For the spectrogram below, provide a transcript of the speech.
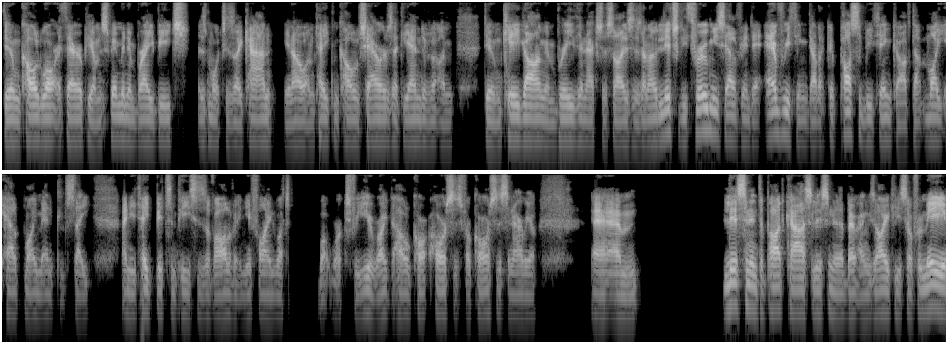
doing cold water therapy. I'm swimming in Bray Beach as much as I can. You know, I'm taking cold showers at the end of it. I'm doing Qigong and breathing exercises. And I literally threw myself into everything that I could possibly think of that might help my mental state. And you take bits and pieces of all of it and you find what's what works for you, right? The whole horses for courses scenario. Um, listening to podcasts, listening about anxiety. So for me, I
